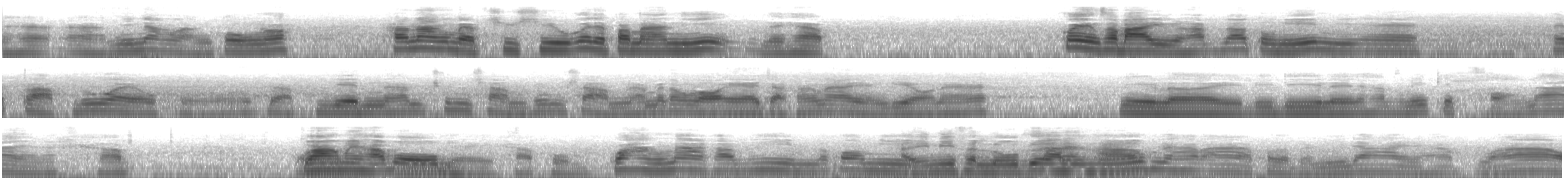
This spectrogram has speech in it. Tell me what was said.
นะฮะอ่านี่นั่งหลังตรงเนาะถ้านั่งแบบชิวๆก็จะประมาณนี้นะครับ ก็ยังสบายอยู่ครับ แล้วตรงนี้มีแอร์ให้ปรับด้วยโอ้โหแบบเย็นนะครับชุ่มฉ่ำชุ่มฉ่ำนะไม่ต้องรอแอร์จากข้างหน้าอย่างเดียวนะ นี่เลยดีๆ เลยนะครับตรงนี้เก็บของได้นะครับ กว้างไหมครับโอมดีเลยครับผมกว้างมากครับพี่แล้วก็มีอันนี้มีฟันรูปด้วยซันนะครับรูฟนะครับ อ่า เปิดแบบนี้ได้นะครับ ว้าว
